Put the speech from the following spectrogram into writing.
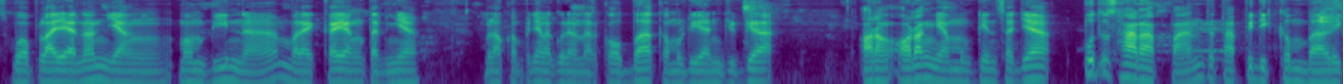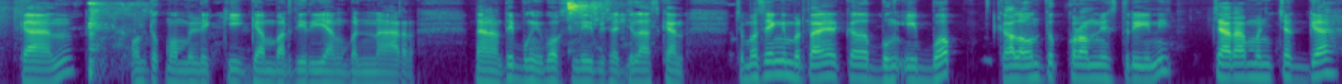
sebuah pelayanan yang membina mereka yang tadinya melakukan penyalahgunaan narkoba, kemudian juga orang-orang yang mungkin saja putus harapan tetapi dikembalikan untuk memiliki gambar diri yang benar. Nah, nanti Bung Ibob sendiri bisa jelaskan. Cuma saya ingin bertanya ke Bung Ibob, kalau untuk Crown Ministry ini cara mencegah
